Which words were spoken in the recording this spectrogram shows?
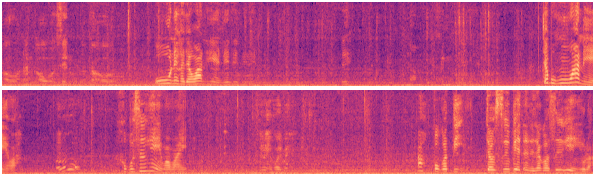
เอานั่นเอาเส้นแล้วก็เอาอู้นี่เขาจะว่านเห็นนี่นี่นี่นี่น้ำขึ้นเจ้าบุฮูว่านแห่วะเออเขาบ่ซื้อแห่มาไว้ซื้อให้ค่อยไหมอ้าวปกติเจ้าซื้อเบ็ดอันเดี๋ยวเจ้าก็ซื้อเองอยู่ล่ะ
